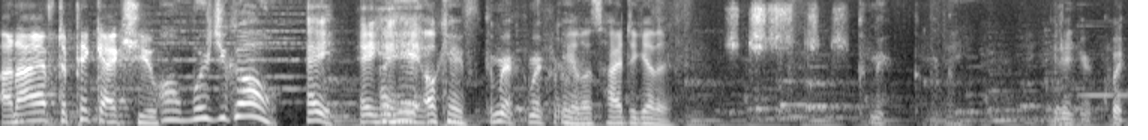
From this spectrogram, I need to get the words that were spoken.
and I have to pickaxe you. Oh, where'd you go? Hey, hey, hey, Hey, hey. hey, okay. Come here, come here, come Okay, here. let's hide together. Shh, shh, shh, shh, shh. Come here, come here. Get in here, quick.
